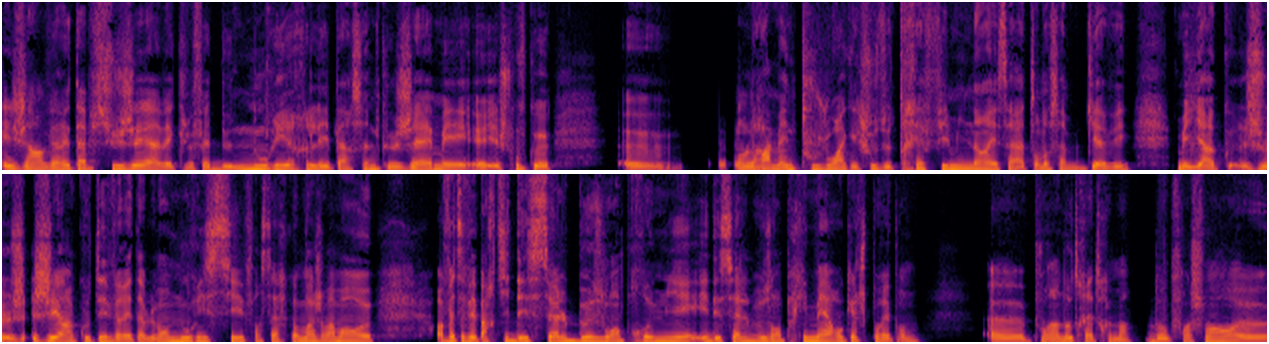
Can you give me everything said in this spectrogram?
et j'ai un véritable sujet avec le fait de nourrir les personnes que j'aime et, et je trouve que euh, on le ramène toujours à quelque chose de très féminin et ça a tendance à me gaver. Mais il y a j'ai un côté véritablement nourricier. Enfin, c'est-à-dire que moi, j'ai vraiment, euh, en fait, ça fait partie des seuls besoins premiers et des seuls besoins primaires auxquels je peux répondre. euh, pour un autre être humain. Donc franchement, euh,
